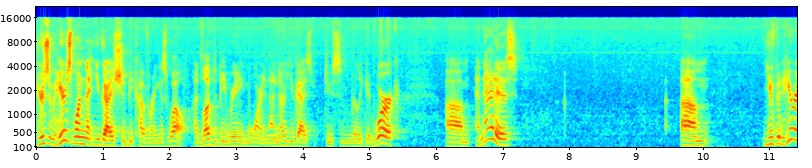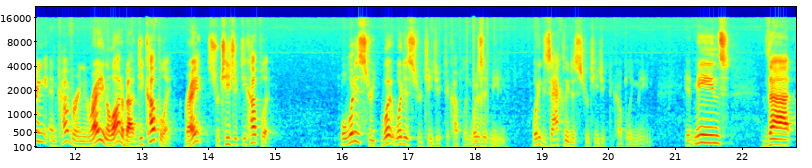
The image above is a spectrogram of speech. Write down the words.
Here's, here's one that you guys should be covering as well. I'd love to be reading more, and I know you guys do some really good work. Um, and that is, um, you've been hearing and covering and writing a lot about decoupling, right? Strategic decoupling. Well, what is, what, what is strategic decoupling? What does it mean? What exactly does strategic decoupling mean? It means that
